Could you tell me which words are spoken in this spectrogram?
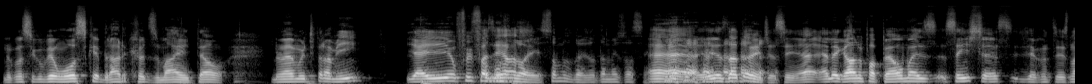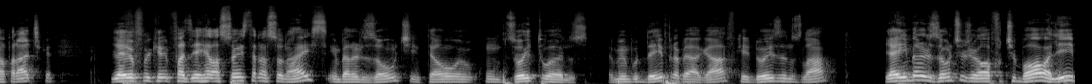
Não consigo ver um osso quebrado que eu desmaio, então não é muito para mim. E aí eu fui fazer. Somos dois, somos dois, eu também sou assim. É, exatamente. Assim, é, é, legal no papel, mas sem chance de acontecer isso na prática. E aí eu fui fazer relações internacionais em Belo Horizonte. Então, eu, com 18 anos, eu me mudei para BH, fiquei dois anos lá. E aí em Belo Horizonte eu jogava futebol ali,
